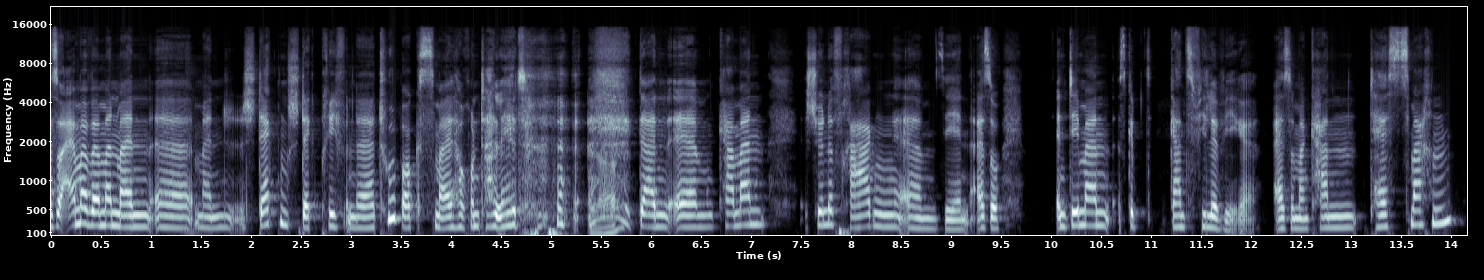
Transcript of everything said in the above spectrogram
also einmal, wenn man meinen äh, mein Stecken-Steckbrief in der Toolbox mal herunterlädt, ja. dann ähm, kann man schöne Fragen ähm, sehen. Also indem man, es gibt ganz viele Wege. Also man kann Tests machen,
